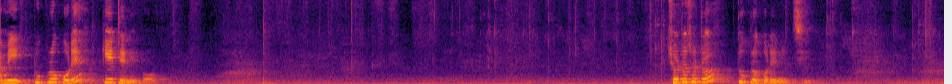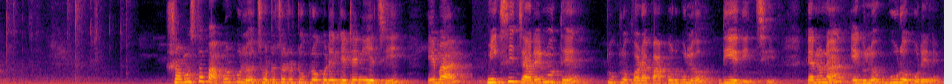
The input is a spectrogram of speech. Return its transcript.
আমি টুকরো করে কেটে নেব। ছোট ছোট টুকরো করে নিচ্ছি। সমস্ত পাঁপড়গুলো ছোট ছোট টুকরো করে কেটে নিয়েছি। এবার মিক্সির জারের মধ্যে টুকরো করা পাঁপড়গুলো দিয়ে দিচ্ছি। কেননা এগুলো গুঁড়ো করে নেব।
